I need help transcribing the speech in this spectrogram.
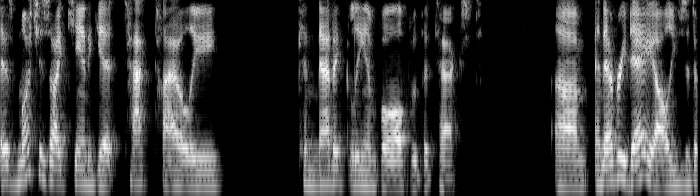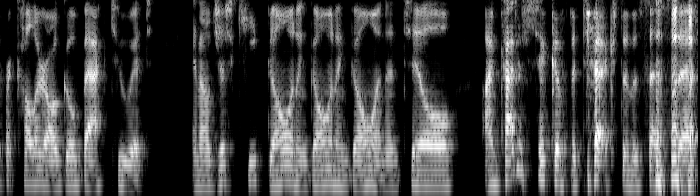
as much as I can to get tactilely, kinetically involved with the text. Um, and every day I'll use a different color, I'll go back to it, and I'll just keep going and going and going until I'm kind of sick of the text in the sense that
